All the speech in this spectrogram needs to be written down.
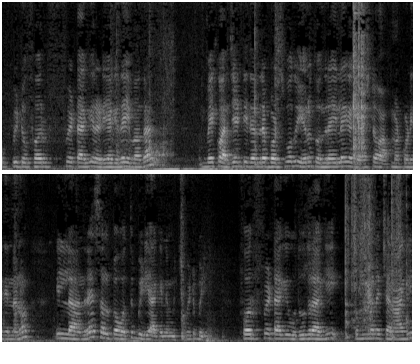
ಉಪ್ಪಿಟ್ಟು ಪರ್ಫೆಕ್ಟ್ ಆಗಿ ರೆಡಿ ಆಗಿದೆ ಇವಾಗ. ಬೇಕು ಅರ್ಜೆಂಟ್ ಇದೆ ಅಂದ್ರೆ ಬಡಿಸ್ಬೋದು, ಏನೂ ತೊಂದರೆ ಇಲ್ಲ. ಈಗ ಗ್ಯಾಸ್ ಸ್ಟವ್ ಆಫ್ ಮಾಡ್ಕೊಂಡಿದ್ದೀನಿ ನಾನು. ಇಲ್ಲ ಅಂದ್ರೆ ಸ್ವಲ್ಪ ಹೊತ್ತು ಬಿಡಿ, ಹಾಗೆನೆ ಮುಚ್ಚಿಬಿಟ್ಟು ಬಿಡಿ. ಪರ್ಫೆಕ್ಟ್ ಆಗಿ ಉದುದ್ರಾಗಿ, ತುಂಬಾನೇ ಚೆನ್ನಾಗಿ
